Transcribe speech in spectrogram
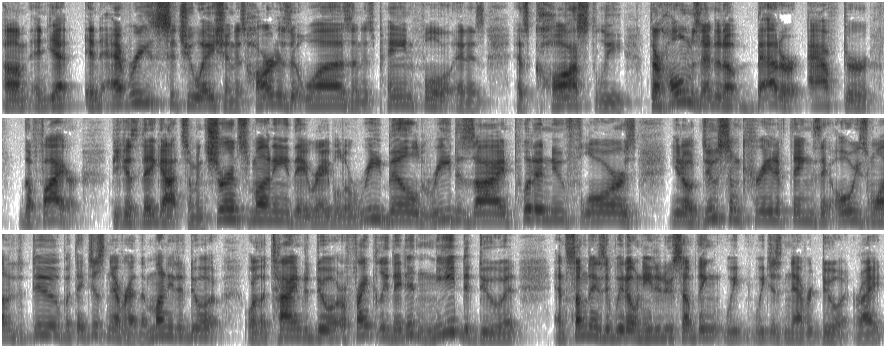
Um, and yet, in every situation, as hard as it was and as painful and as, as costly, their homes ended up better after the fire because they got some insurance money. They were able to rebuild, redesign, put in new floors, you know, do some creative things they always wanted to do, but they just never had the money to do it or the time to do it, or frankly, they didn't need to do it. And sometimes if we don't need to do something, we, we just never do it, right?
